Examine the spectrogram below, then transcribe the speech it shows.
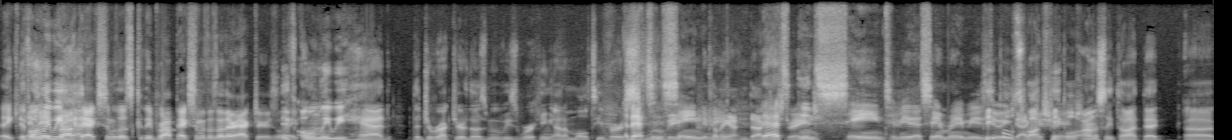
Like If only they we brought had- back some of those. They brought back some of those other actors. Like, If only we had the director of those movies working on a multiverse That's movie insane to me. coming out in Doctor That's Strange. insane to me that Sam Raimi is people doing Doctor thought, Strange. people honestly thought that uh,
